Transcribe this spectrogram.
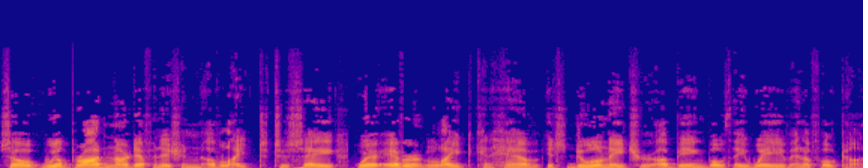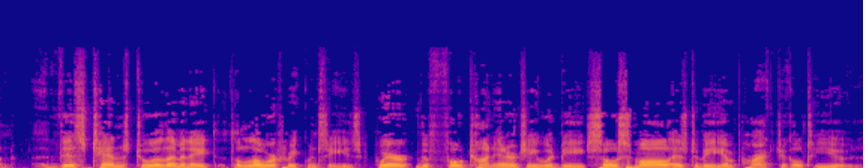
So we'll broaden our definition of light to say wherever light can have its dual nature of being both a wave and a photon. This tends to eliminate the lower frequencies where the photon energy would be so small as to be impractical to use.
